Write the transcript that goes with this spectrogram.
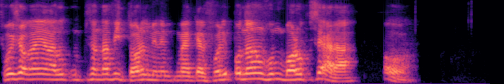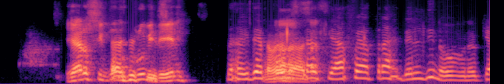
foi jogar em Alagoas, precisando da vitória, não me lembro como é que ele foi, e pô, não, vamos embora pro Ceará. Pô, já era o segundo é clube dele. e depois é o CSA foi atrás dele de novo, né? Porque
